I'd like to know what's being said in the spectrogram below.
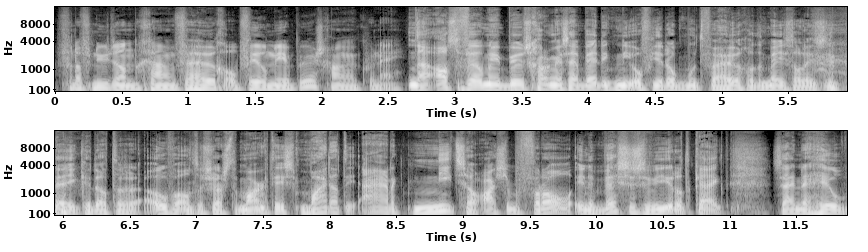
vanaf nu dan gaan verheugen op veel meer beursgangen, Corné? Nou, als er veel meer beursgangen zijn, weet ik niet of je erop moet verheugen. Want meestal is het teken dat er overenthousiaste markt is. Maar dat is eigenlijk niet zo. Als je vooral in de westerse wereld kijkt, zijn er heel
